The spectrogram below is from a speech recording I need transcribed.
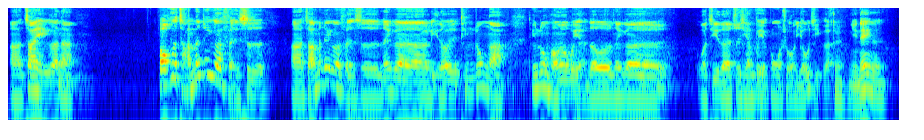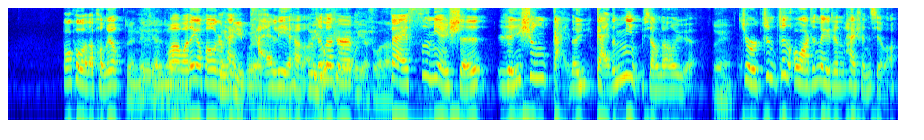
啊？再一个呢，包括咱们这个粉丝啊，咱们这个粉丝那个里头听众啊，听众朋友不也都那个？我记得之前不也跟我说有几个对你那个，包括我的朋友，对那对对对简直哇，我那个朋友可太太厉害了，真的是？在四面神人生改的改的命，相当于对，就是真真的哇，真那个真的太神奇了。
